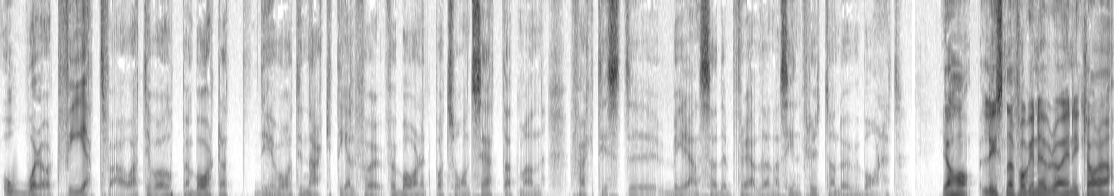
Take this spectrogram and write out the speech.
oerhört fet. Va? Och att det var uppenbart att det var till nackdel för, för barnet på ett sådant sätt att man faktiskt eh, begränsade föräldrarnas inflytande över barnet. Jaha, lyssna frågan nu då, är ni klara?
